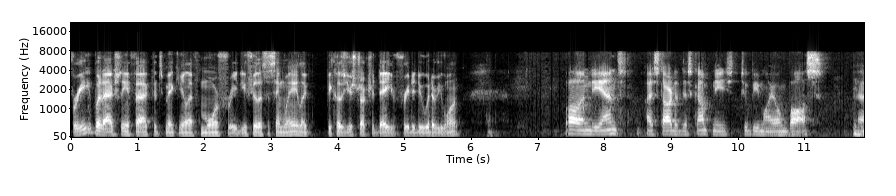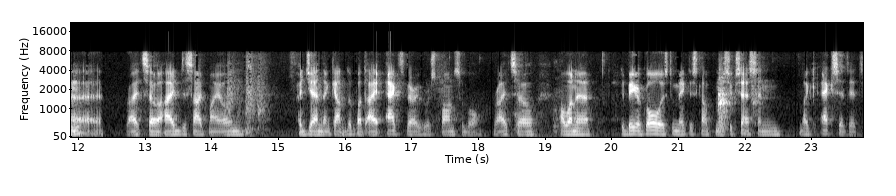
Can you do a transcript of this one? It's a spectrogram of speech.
free, but actually, in fact, it's making your life more free. Do you feel that's the same way? Like because your structured day, you're free to do whatever you want. Well, in the end, I started this company to be my own boss, uh, right? So I decide my own agenda and calendar, but I act very responsible, right? So I want to. The bigger goal is to make this company a success and like exit it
